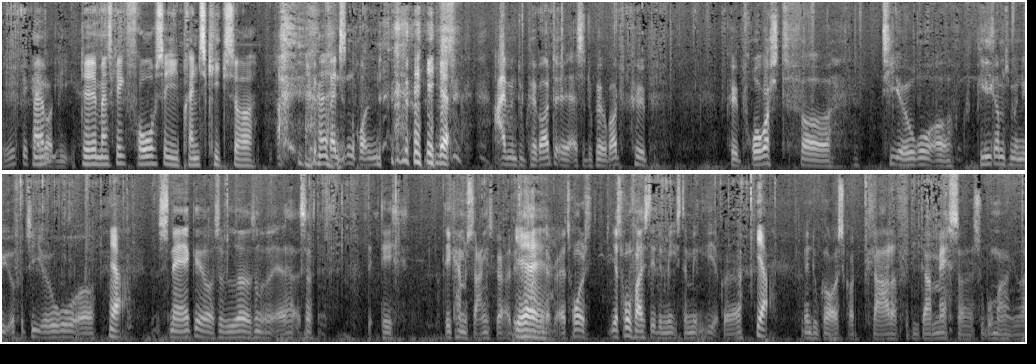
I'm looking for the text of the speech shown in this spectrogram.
måde. Ikke? Det kan Ja, jeg godt lide. det, man skal ikke frose i prinskiks og... Prinsenrollen. ja. Nej, men du kan, godt, øh, altså, du kan jo godt købe, købe frokost for 10 euro, og pilgrimsmenuer for 10 euro, og ja. snakke og så videre. Og sådan noget. Ja, altså, det, det, det kan man sagtens gøre. Det er Ja, mange, ja. gør. Jeg, tror, jeg tror faktisk, det er det mest almindelige at gøre. Ja. Men du kan også godt klare dig, fordi der er masser af supermarkeder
